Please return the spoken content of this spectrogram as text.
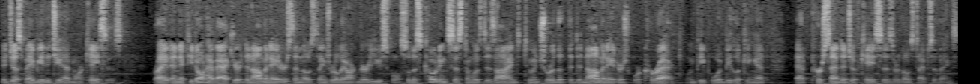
it just may be that you had more cases, right? And if you don't have accurate denominators, then those things really aren't very useful. So this coding system was designed to ensure that the denominators were correct when people would be looking at, at percentage of cases or those types of things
